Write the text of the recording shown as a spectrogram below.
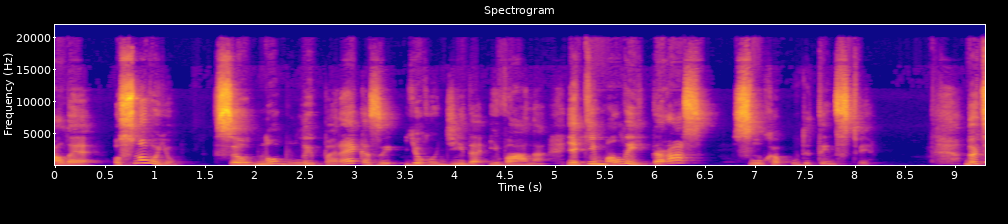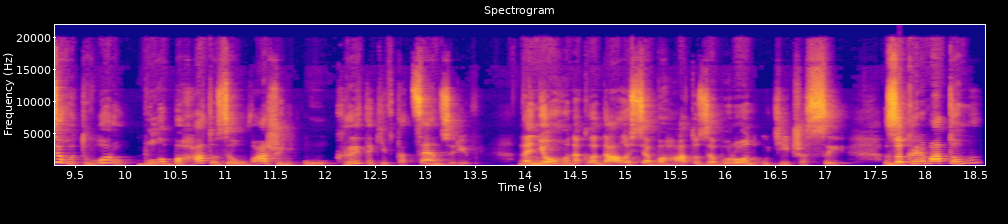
Але основою все одно були перекази його діда Івана, які малий Тарас слухав у дитинстві. До цього твору було багато зауважень у критиків та цензорів. На нього накладалося багато заборон у ті часи, зокрема тому,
